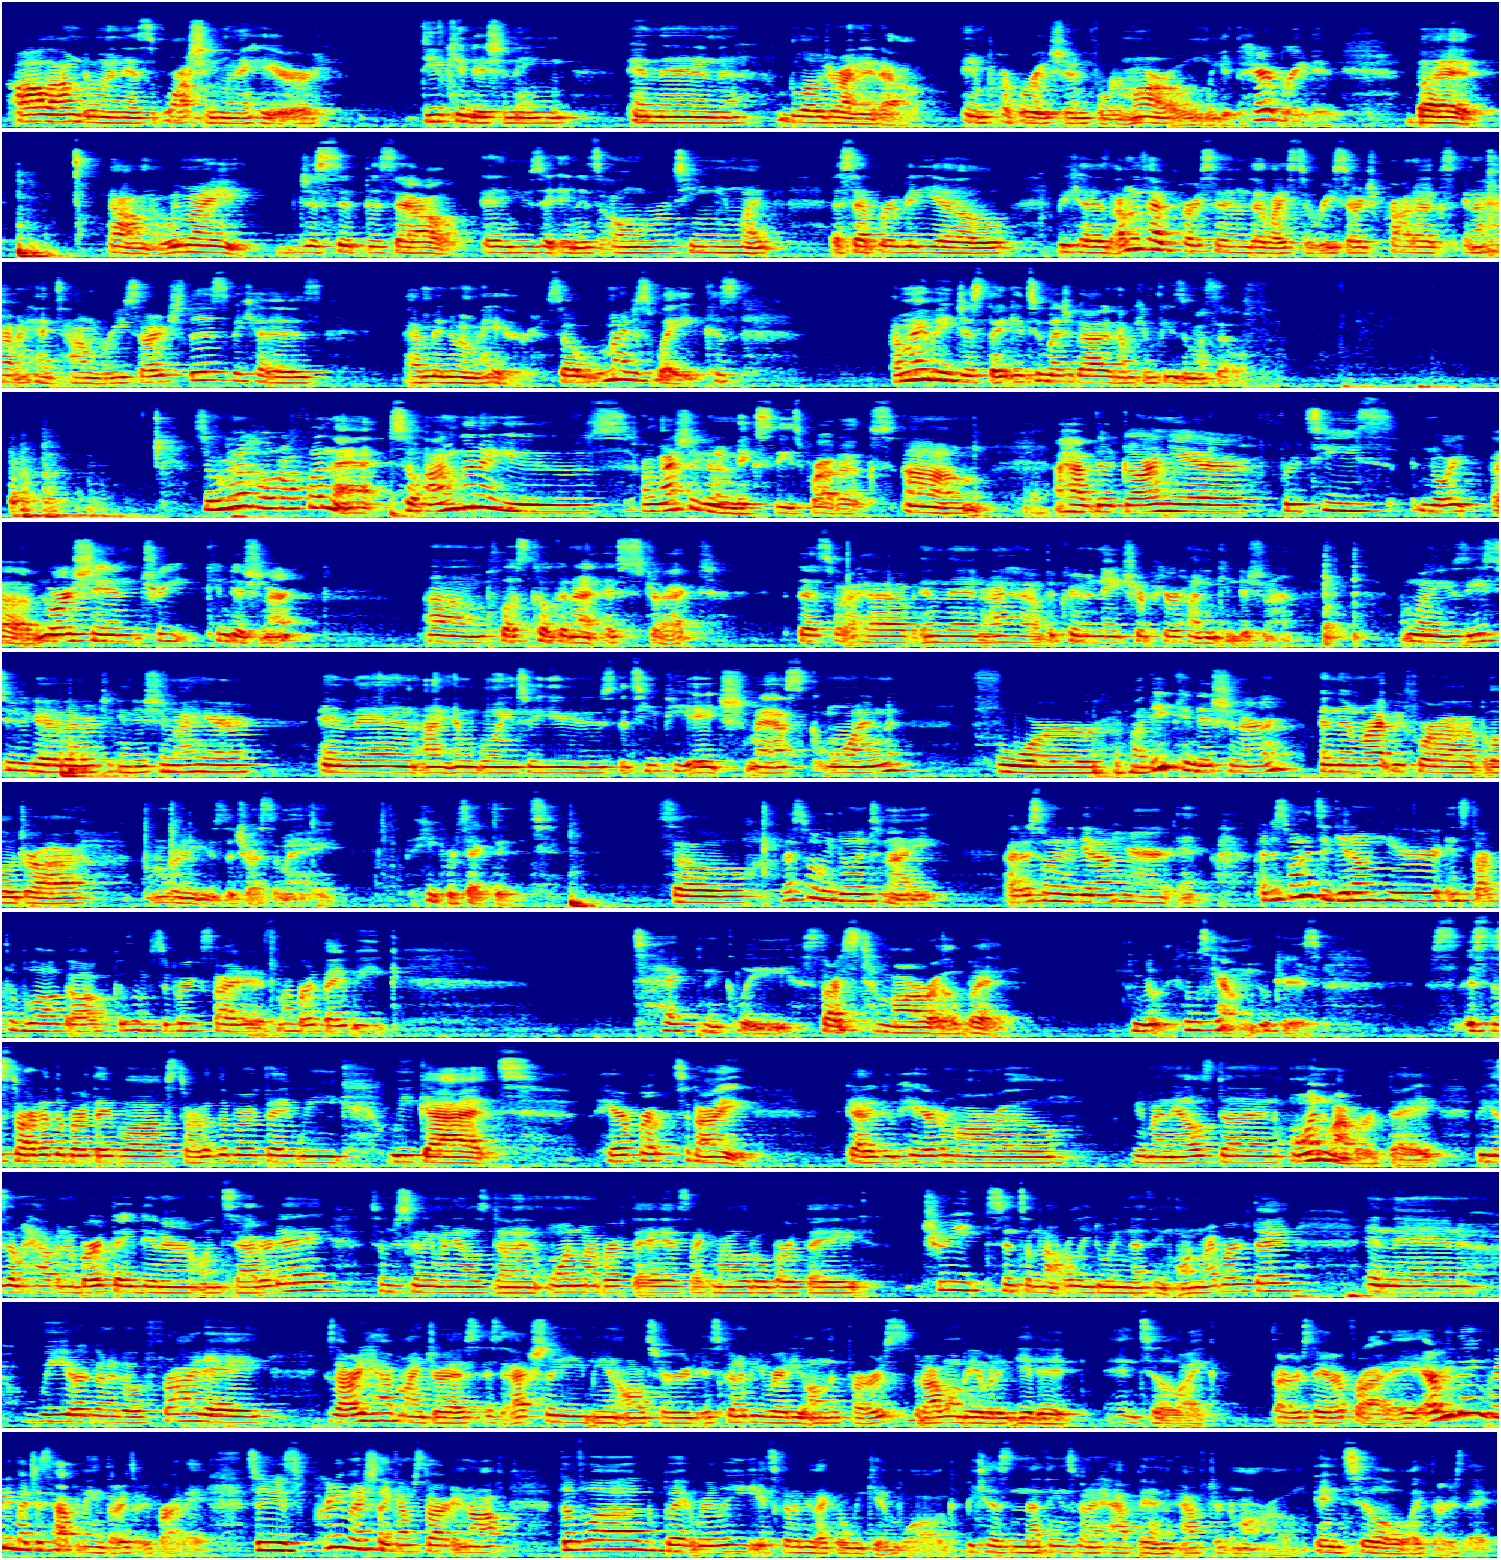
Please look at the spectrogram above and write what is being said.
all I'm doing is washing my hair, deep conditioning, and then blow drying it out in preparation for tomorrow when we get the hair braided. But I don't know, we might just sit this out and use it in its own routine, like a separate video, because I'm the type of person that likes to research products and I haven't had time to research this because I haven't been doing my hair. So we might just wait because I may be just thinking too much about it and I'm confusing myself. So we're gonna hold off on that. So I'm gonna use, I'm actually gonna mix these products. Um, I have the Garnier Fructis Nour uh, Nourishing Treat Conditioner um, plus coconut extract. That's what I have. And then I have the Creme of Nature Pure Honey Conditioner. I'm gonna use these two together to condition my hair. And then I am going to use the TPH mask on for my deep conditioner. And then right before I blow dry, I'm gonna use the Tresemme Heat Protected. So that's what we're doing tonight. I just wanted to get on here and I just wanted to get on here and start the vlog off because I'm super excited. It's my birthday week. Technically starts tomorrow, but who really, who's counting? Who cares? It's the start of the birthday vlog, start of the birthday week. We got hair prep tonight. Got to do hair tomorrow get my nails done on my birthday because I'm having a birthday dinner on Saturday. So I'm just gonna get my nails done on my birthday as like my little birthday treat since I'm not really doing nothing on my birthday. And then we are gonna go Friday because I already have my dress. It's actually being altered. It's to be ready on the 1st, but I won't be able to get it until like Thursday or Friday. Everything pretty much is happening Thursday, Friday. So it's pretty much like I'm starting off the vlog, but really it's gonna be like a weekend vlog because nothing's gonna happen after tomorrow until like Thursday.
